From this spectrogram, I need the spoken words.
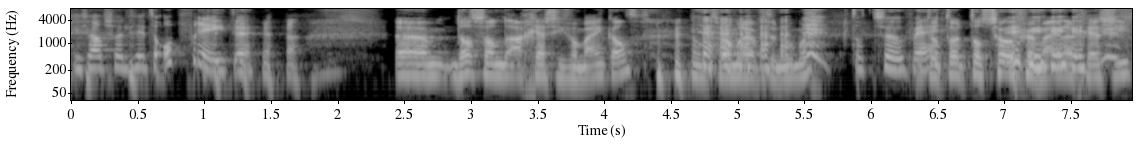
jezelf zou zitten opvreten. Ehm, dat is dan de agressie van mijn kant, om het zo maar even te noemen. Tot zover. Tot, tot, tot zover mijn agressie.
